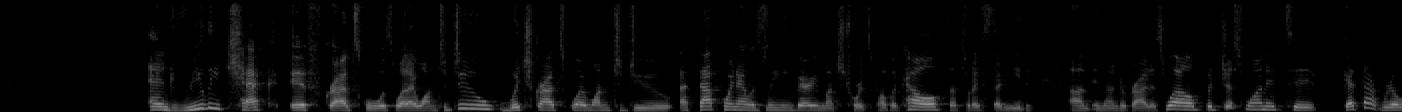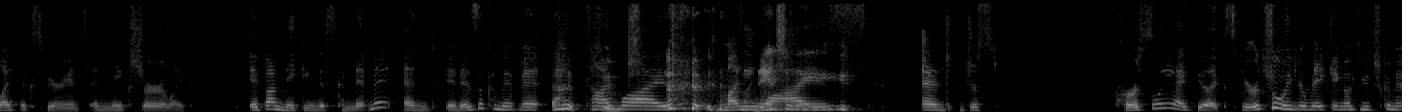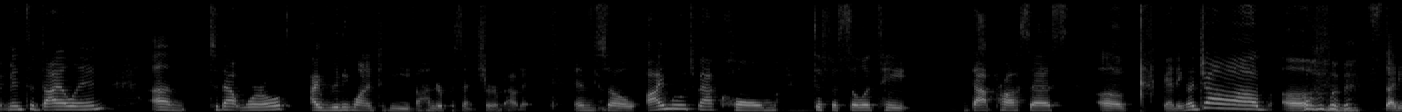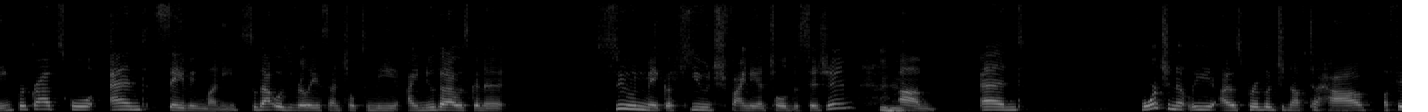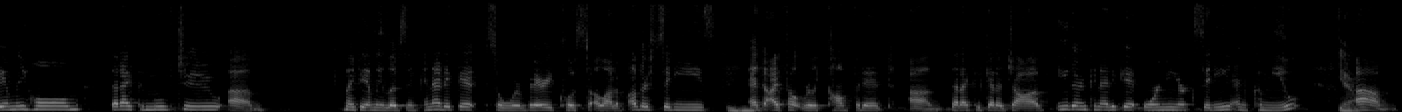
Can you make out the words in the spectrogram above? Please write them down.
and really check if grad school was what I wanted to do, which grad school I wanted to do. At that point, I was leaning very much towards public health. That's what I studied um, in undergrad as well, but just wanted to get that real life experience and make sure, like, if I'm making this commitment, and it is a commitment time wise, money wise, and just personally, I feel like spiritually, you're making a huge commitment to dial in. Um, to that world, I really wanted to be 100% sure about it. And yeah. so I moved back home to facilitate that process of getting a job, of mm-hmm. studying for grad school, and saving money. So that was really essential to me. I knew that I was going to soon make a huge financial decision. Mm-hmm. Um, and fortunately, I was privileged enough to have a family home that I could move to. Um, my family lives in Connecticut, so we're very close to a lot of other cities. Mm-hmm. And I felt really confident um, that I could get a job either in Connecticut or New York City and commute. Yeah. Um,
